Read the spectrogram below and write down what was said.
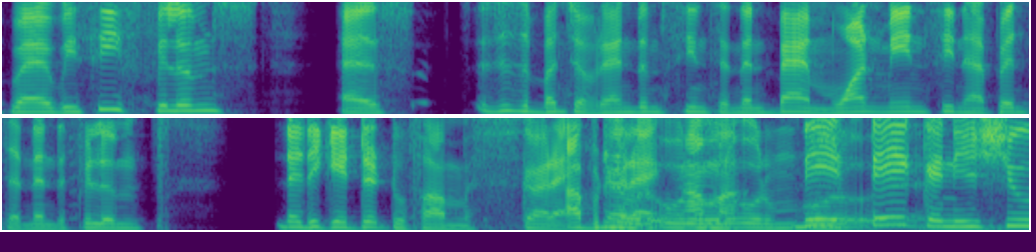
where we see films as it's just a bunch of random scenes and then bam, one main scene happens and then the film dedicated to farmers. Correct, அப்படின்னு correct. ஒரு- ஒரு- ஆமா. ஒரு- They ஒரு- take an issue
